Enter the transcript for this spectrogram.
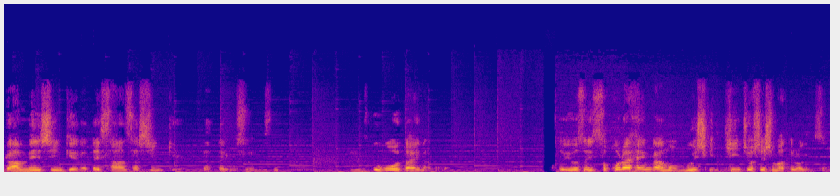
顔面神経だったり三叉神経だったりもするんですね。複合体なので。要するにそこら辺がもう無意識に緊張してしまってるわけですよ。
